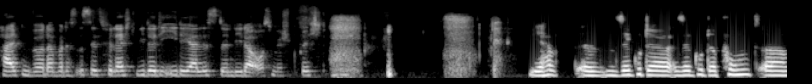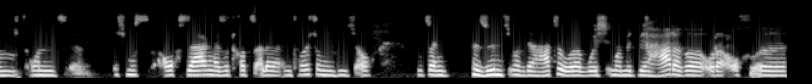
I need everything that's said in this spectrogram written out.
halten würde. Aber das ist jetzt vielleicht wieder die Idealistin, die da aus mir spricht. Ja, äh, ein sehr guter, sehr guter Punkt. Ähm, und äh, ich muss auch sagen, also trotz aller Enttäuschungen, die ich auch sozusagen persönlich immer wieder hatte oder wo ich immer mit mir hadere oder auch äh,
